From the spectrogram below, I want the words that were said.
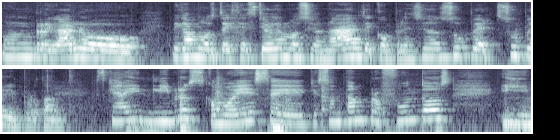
un regalo, digamos, de gestión emocional, de comprensión súper, súper importante que hay libros como ese que son tan profundos y,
